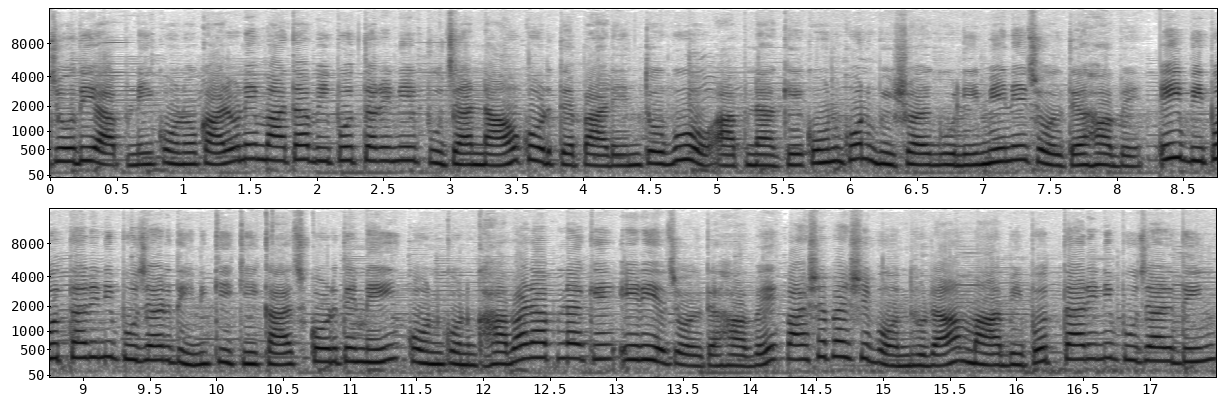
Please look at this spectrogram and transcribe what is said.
যদি আপনি কোনো কারণে মাতা বিপত্তারিণীর পূজা নাও করতে পারেন, তবুও আপনাকে কোন কোন বিষয়গুলি মেনে চলতে হবে? এই বিপত্তারিণী পূজার দিন কি কি কাজ করতে নেই? কোন কোন খাবার আপনাকে এড়িয়ে চলতে হবে? পাশাপাশি বন্ধুরা, মা বিপত্তারিণী পূজার দিন,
